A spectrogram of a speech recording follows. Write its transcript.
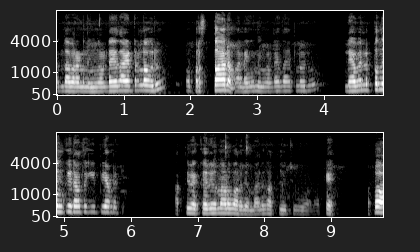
എന്താ പറയുക നിങ്ങളുടേതായിട്ടുള്ള ഒരു പ്രസ്ഥാനം അല്ലെങ്കിൽ നിങ്ങളുടേതായിട്ടുള്ള ഒരു ലെവലപ്പ് നിങ്ങൾക്ക് ഇതിനകത്ത് കീപ്പ് ചെയ്യാൻ പറ്റും. കത്തി വെക്കരുത് എന്നാണ് പറഞ്ഞത്. എന്നാലും കത്തി വെച്ച് പോവാണ്. ഓക്കെ അപ്പോൾ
